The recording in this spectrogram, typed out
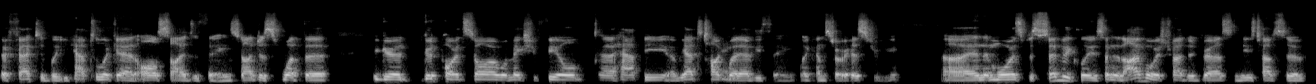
effectively, you have to look at all sides of things, not just what the, the good good parts are, what makes you feel uh, happy. Uh, we have to talk about everything when it comes to our history. Uh, and then more specifically, something that I've always tried to address in these types of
